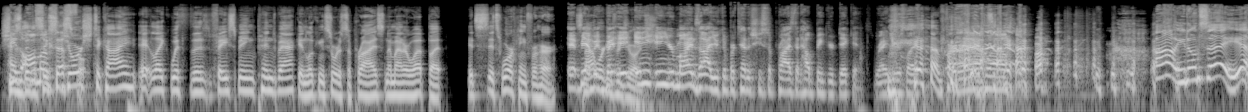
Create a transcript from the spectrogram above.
She's has been almost successful. George Takei, like with the face being pinned back and looking sort of surprised no matter what, but it's it's working for her. It's yeah, not but- working but for in, George. in, in your mind's eye, you can pretend that she's surprised at how big your dick is, right? You're just like, yeah, perfect. Yeah, Oh, you don't say. Yeah,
